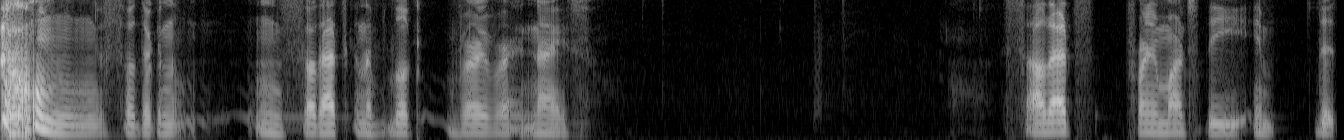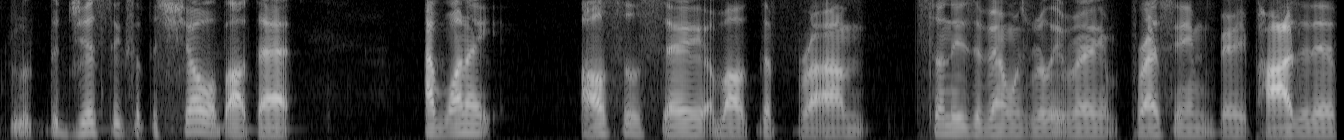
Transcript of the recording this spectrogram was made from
so they're going to Mm, so that's going to look very, very nice. So that's pretty much the, the logistics of the show about that. I want to also say about the um, Sunday's event was really very impressive, very positive.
